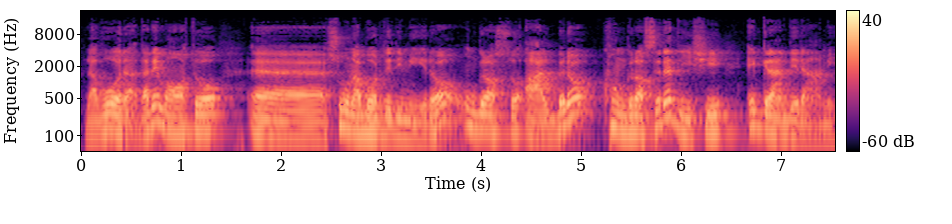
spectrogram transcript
lavora da remoto, eh, su una borda di miro, un grosso albero con grosse radici e grandi rami.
